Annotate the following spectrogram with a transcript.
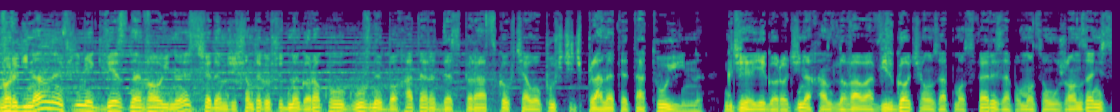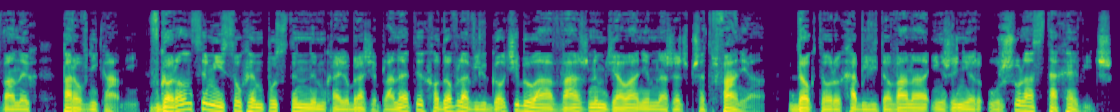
W oryginalnym filmie Gwiezdne Wojny z 1977 roku główny bohater desperacko chciał opuścić planetę Tatooine, gdzie jego rodzina handlowała wilgocią z atmosfery za pomocą urządzeń zwanych parownikami. W gorącym i suchym pustynnym krajobrazie planety hodowla wilgoci była ważnym działaniem na rzecz przetrwania. Doktor habilitowana inżynier Urszula Stachewicz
